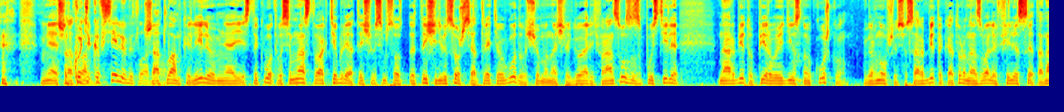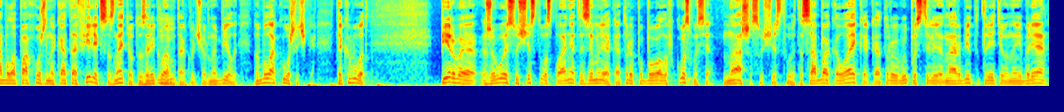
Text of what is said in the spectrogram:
у меня есть шотланд... Котиков все любят, ладно. Шотландка Лили у меня есть. Так вот, 18 октября 1800... 1963 года, о чем мы начали говорить, французы запустили на орбиту первую единственную кошку, вернувшуюся с орбиты, которую назвали Фелисет. Она была похожа на кота Феликса, знаете, вот из рекламы угу. такой черно-белый, но была кошечка. Так вот, Первое живое существо с планеты Земля, которое побывало в космосе, наше существо, это собака Лайка, которую выпустили на орбиту 3 ноября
